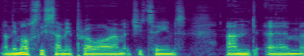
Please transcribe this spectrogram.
and they're mostly semi-pro or amateur teams. And um,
